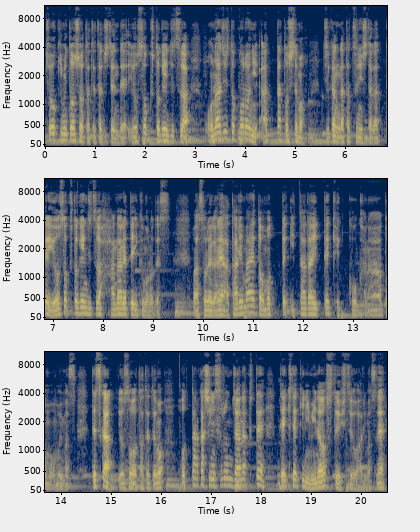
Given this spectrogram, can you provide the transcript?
長期見通しを立てた時点で予測と現実は同じところにあったとしても時間が経つに従って予測と現実は離れていくものです。まあそれがね当たり前と思っていただいて結構かなとも思います。ですから予想を立ててもほったらかしにするんじゃなくて定期的に見直すという必要はありますね。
